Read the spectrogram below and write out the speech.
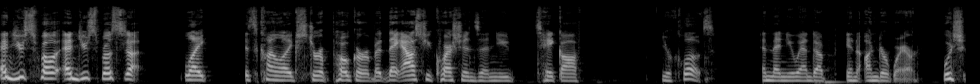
and you're supposed and you're supposed to like it's kind of like strip poker, but they ask you questions and you take off your clothes, and then you end up in underwear, which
